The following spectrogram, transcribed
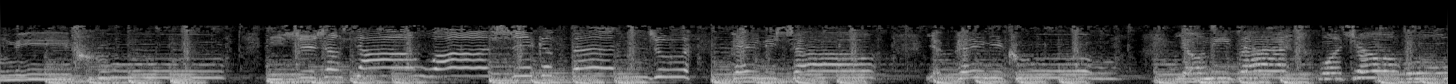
迷糊，你时常笑，我是个笨猪，陪你笑，也陪你哭，有你在，我就不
